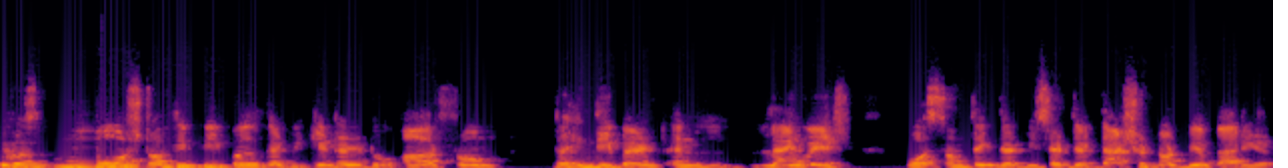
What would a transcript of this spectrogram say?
Because most of the people that we cater to are from the hindi belt. And language was something that we said that that should not be a barrier.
